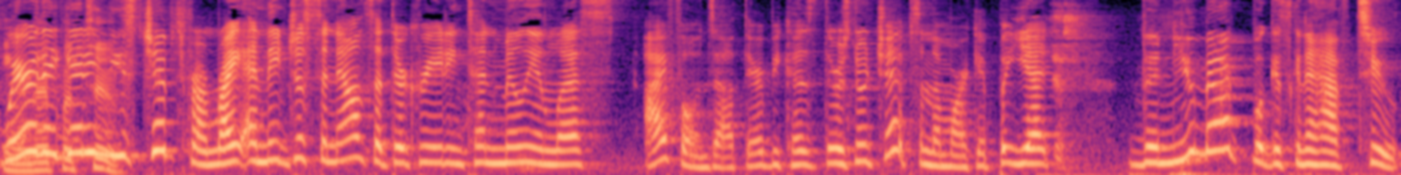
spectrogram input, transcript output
where are they getting two. these chips from, right? And they just announced that they're creating 10 million less iPhones out there because there's no chips in the market. But yet, the new MacBook is going to have two.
